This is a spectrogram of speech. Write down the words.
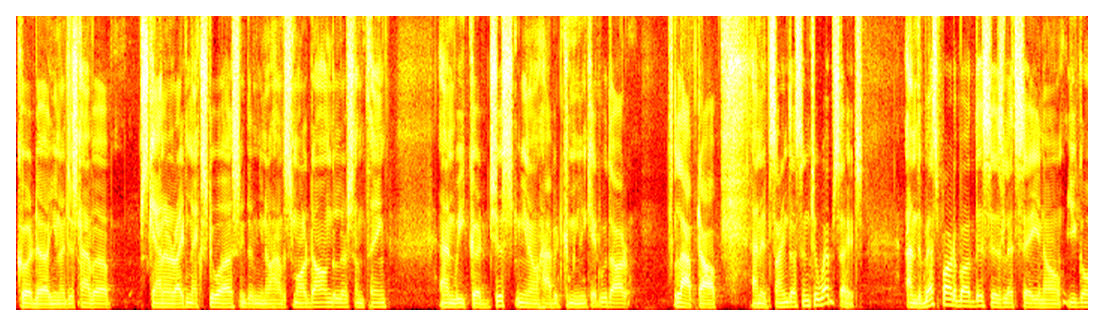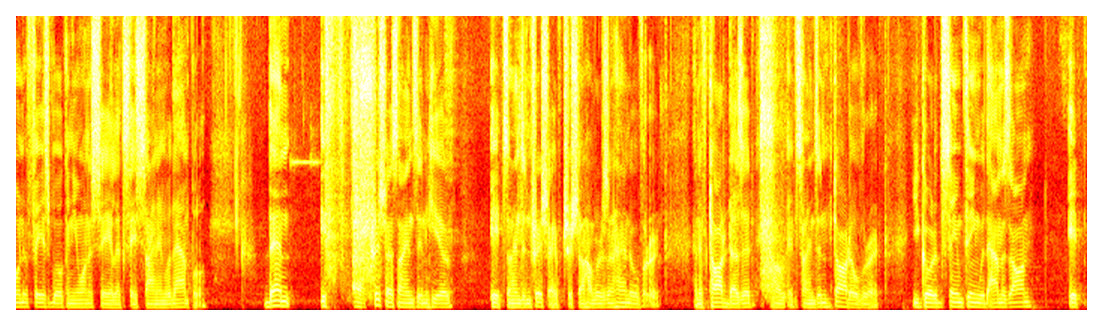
could uh, you know just have a scanner right next to us, either, you know, have a small dongle or something. And we could just, you know, have it communicate with our laptop and it signs us into websites. And the best part about this is, let's say, you know, you go into Facebook and you want to say, let's say, sign in with Ample. Then if uh, Trisha signs in here, it signs in Trisha if Trisha hovers her hand over it. And if Todd does it, it signs in Todd over it. You go to the same thing with Amazon it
